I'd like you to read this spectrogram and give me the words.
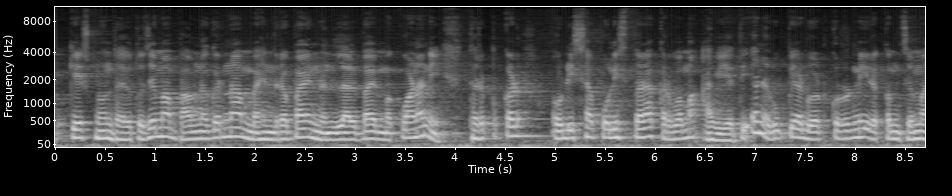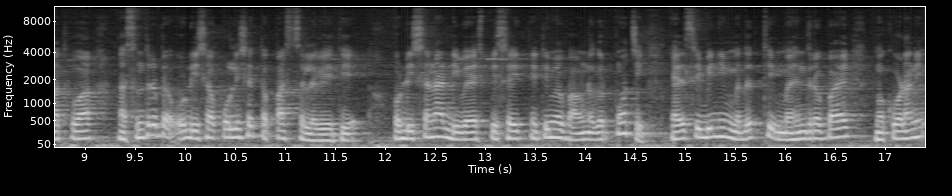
એક કેસ નોંધાયો હતો, જેમાં ભાવનગરના મહેન્દ્રભાઈ નંદલાલભાઈ મકવાણાની ધરપકડ ઓડિશા પોલીસ દ્વારા કરવામાં આવી હતી અને રૂપિયા દોઢ કરોડની રકમ જમા થવાના સંદર્ભે ઓડિશા પોલીસે તપાસ ચલાવી હતી. ઓડિશાના ડીવાયએસપી સહિતની ટીમે ભાવનગર પહોંચી એલસીબીની મદદથી મહેન્દ્રભાઈ મકવાણાની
